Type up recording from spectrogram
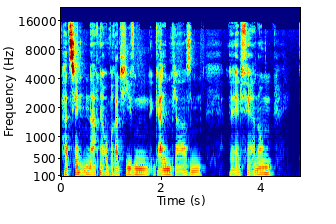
Patienten nach einer operativen Gallenblasenentfernung äh,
